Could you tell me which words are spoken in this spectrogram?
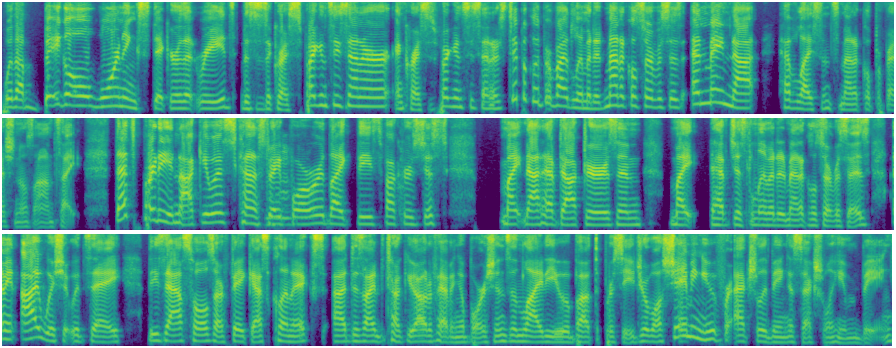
with a big old warning sticker that reads This is a crisis pregnancy center, and crisis pregnancy centers typically provide limited medical services and may not have licensed medical professionals on site. That's pretty innocuous, kind of straightforward. Like these fuckers just might not have doctors and might have just limited medical services. I mean, I wish it would say these assholes are fake ass clinics uh, designed to talk you out of having abortions and lie to you about the procedure while shaming you for actually being a sexual human being.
